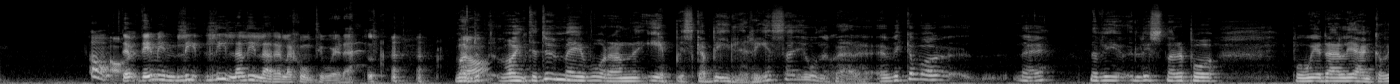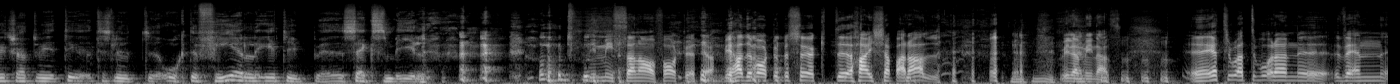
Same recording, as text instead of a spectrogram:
Ja, det, det är min li, lilla, lilla relation till Weird Al. Var, Ja. var inte du med i våran episka bilresa i Joneskär? Eh, Vilka var... Nej. När vi lyssnade på, på Weird Al Yankovic att vi till, till slut åkte fel i typ eh, sex mil. Ni missade en avfart vet jag. Vi hade varit och besökt eh, High Chaparral, vill jag minnas. Eh, jag tror att våran vän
